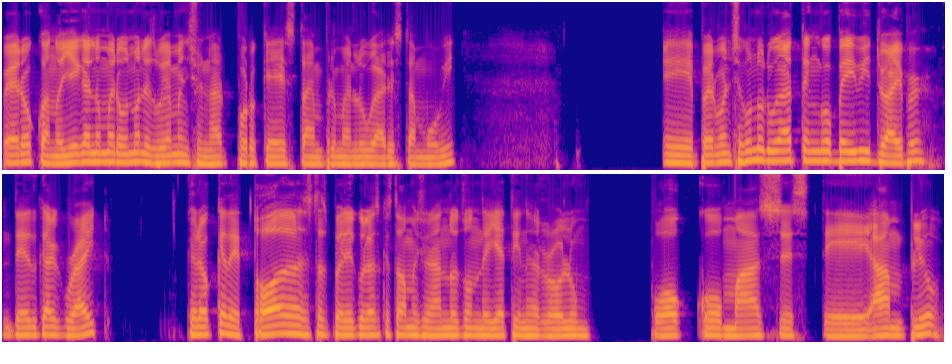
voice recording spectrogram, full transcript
Pero cuando llegue el número uno les voy a mencionar por qué está en primer lugar esta movie. Eh, pero en segundo lugar tengo Baby Driver de Edgar Wright. Creo que de todas estas películas que estaba mencionando es donde ella tiene el rol un poco más este, amplio.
